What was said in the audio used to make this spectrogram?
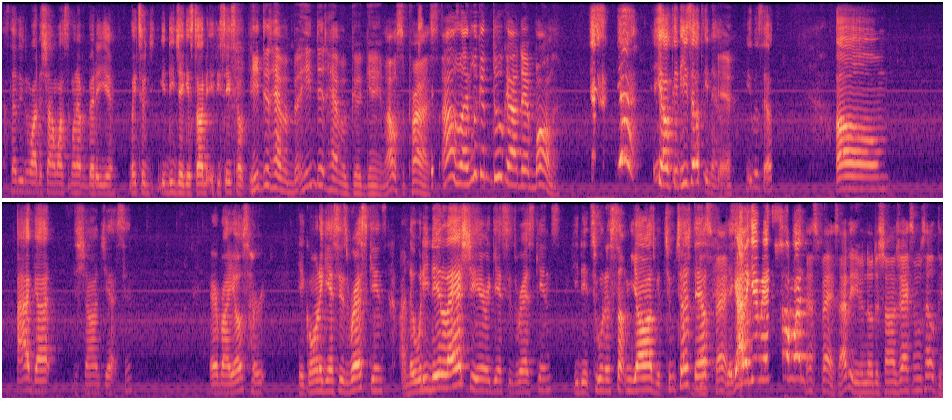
That's the reason why Deshaun Watson's going to have a better year. Wait till DJ gets started if he stays healthy. He did have a he did have a good game. I was surprised. I was like, look at Duke out there balling. He healthy. He's healthy now. Yeah. He was healthy. Um, I got DeSean Jackson. Everybody else hurt. He going against his Redskins. I know what he did last year against his Redskins. He did 200 something yards with two touchdowns. You got to give me another one. That's facts. I didn't even know DeSean Jackson was healthy.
